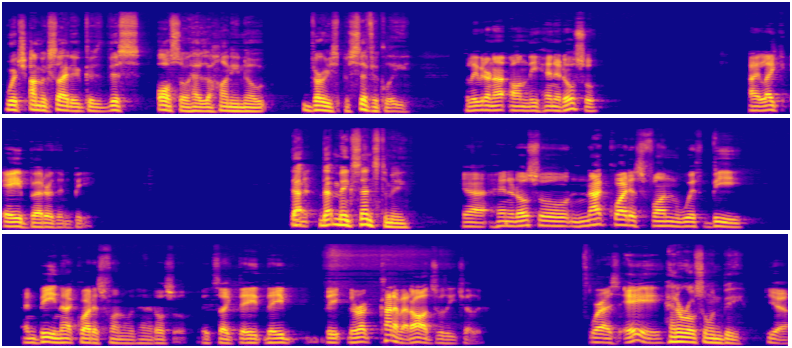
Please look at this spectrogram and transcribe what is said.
which I'm excited because this also has a honey note very specifically. Believe it or not, on the Generoso, I like A better than B. That that makes sense to me. Yeah, Generoso not quite as fun with B, and B not quite as fun with Generoso. It's like they they they they're kind of at odds with each other. Whereas A, Generoso and B. yeah,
